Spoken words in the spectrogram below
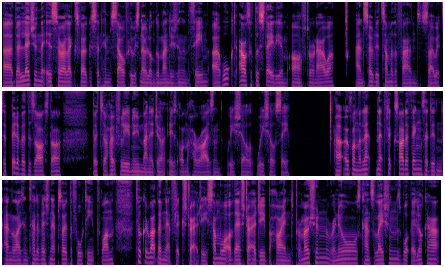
Uh, the legend that is Sir Alex Ferguson himself, who is no longer managing the team, uh, walked out of the stadium after an hour, and so did some of the fans. So it's a bit of a disaster, but uh, hopefully a new manager is on the horizon. We shall we shall see. Uh, over on the Netflix side of things, I did an analysing television episode, the 14th one, talking about the Netflix strategy, somewhat of their strategy behind promotion, renewals, cancellations, what they look at,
